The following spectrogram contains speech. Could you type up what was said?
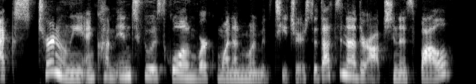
externally and come into a school and work one on one with teachers. So that's another option as well.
